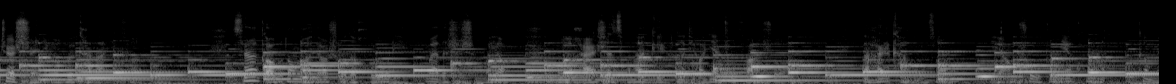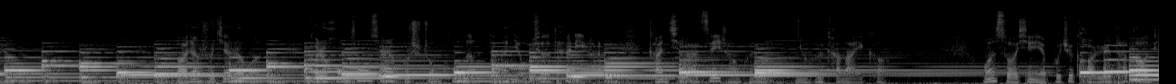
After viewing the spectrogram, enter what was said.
这时你们会看哪一棵？虽然搞不懂老教授的葫芦里卖的是什么药，我还是从他给出的条件出发，说那还是砍红松。杨树中间空了，更没有用。老教授接着问：可是红松虽然不是中空的，但它扭曲的太厉害，砍起来非常困难。你们会看哪一棵？我们索性也不去考虑它到底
